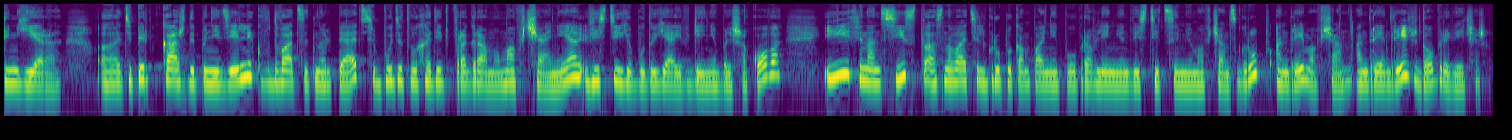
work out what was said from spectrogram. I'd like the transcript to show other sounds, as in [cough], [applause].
премьера. А, теперь каждый понедельник в 20.05 будет выходить программа «Мовчание». Вести ее буду я, Евгения Большакова, и финансист, основатель группы компаний по управлению инвестициями «Movchan's Group» Андрей Мовчан. Андрей Андреевич, добрый вечер.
